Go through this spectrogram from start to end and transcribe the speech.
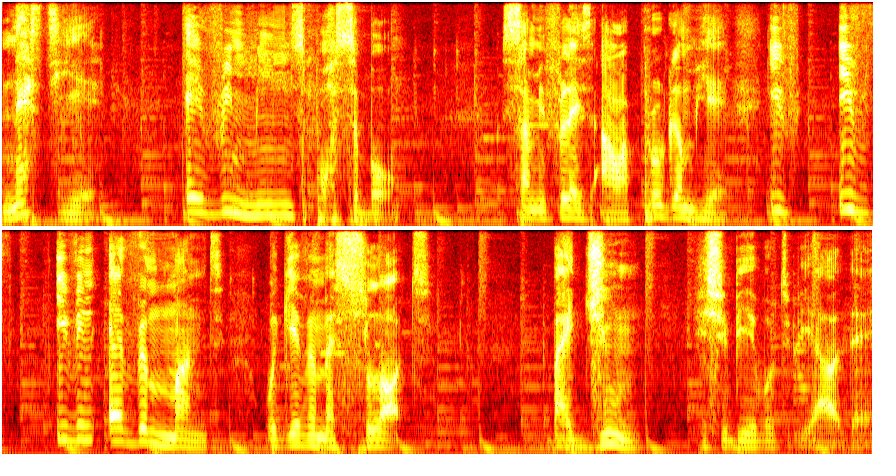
next year, every means possible. Sammy Flex, our program here. If if even every month we give him a slot, by June he should be able to be out there.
